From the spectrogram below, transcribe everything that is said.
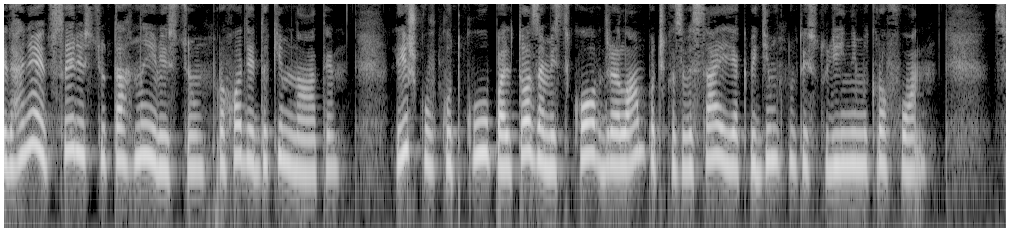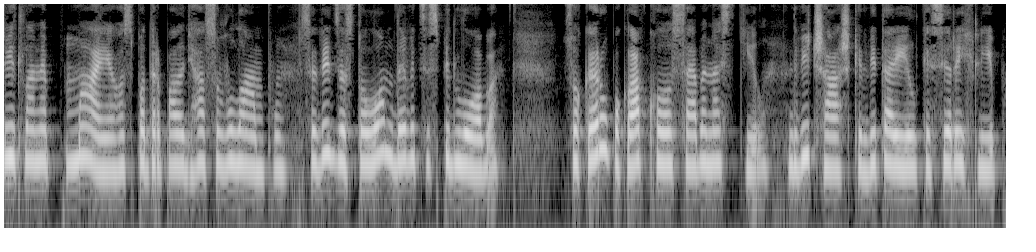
Відганяють сирістю та гнилістю, проходять до кімнати. Ліжку в кутку, пальто замість ковдри, лампочка звисає, як відімкнутий студійний мікрофон. Світла немає, господар палить гасову лампу, сидить за столом, дивиться з-під лоба. Сокиру поклав коло себе на стіл дві чашки, дві тарілки, сірий хліб.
